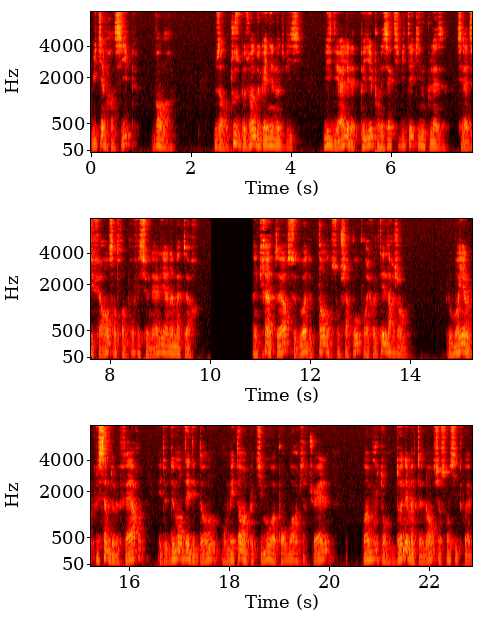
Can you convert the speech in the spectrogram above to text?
Huitième principe, vendre. Nous avons tous besoin de gagner notre vie. L'idéal est d'être payé pour les activités qui nous plaisent. C'est la différence entre un professionnel et un amateur. Un créateur se doit de tendre son chapeau pour récolter de l'argent. Le moyen le plus simple de le faire est de demander des dons en mettant un petit mot à pourboire virtuel ou un bouton Donner maintenant sur son site web.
